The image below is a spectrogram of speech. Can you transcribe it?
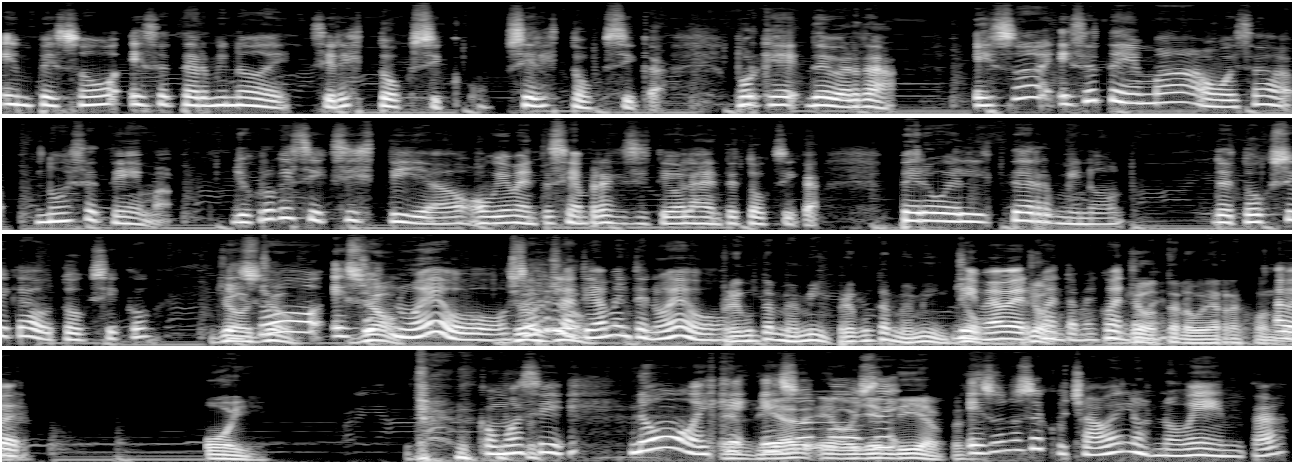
empezó ese término de si eres tóxico, si eres tóxica? Porque de verdad, esa, ese tema o esa, no ese tema, yo creo que sí existía, obviamente siempre ha existido la gente tóxica, pero el término de tóxica o tóxico, Yo, eso, yo, eso yo, es nuevo, eso es relativamente nuevo. Pregúntame a mí, pregúntame a mí. Dime, a ver, cuéntame, cuéntame. Yo te lo voy a responder. A ver, Hoy. ¿cómo así? No, es que día eso, no hoy se, en día, pues. eso no se escuchaba en los 90.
